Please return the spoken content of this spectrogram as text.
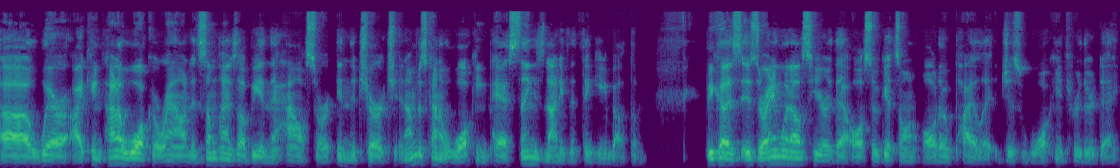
uh, where i can kind of walk around and sometimes i'll be in the house or in the church and i'm just kind of walking past things not even thinking about them because is there anyone else here that also gets on autopilot just walking through their day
